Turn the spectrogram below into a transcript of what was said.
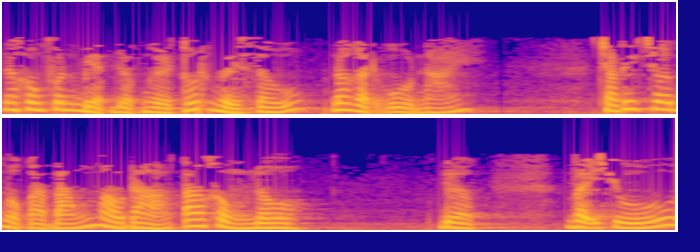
nó không phân biệt được người tốt người xấu, nó gật gù nói. Cháu thích chơi một quả bóng màu đỏ to khổng lồ. Được, vậy chú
